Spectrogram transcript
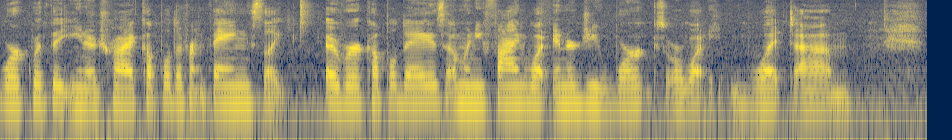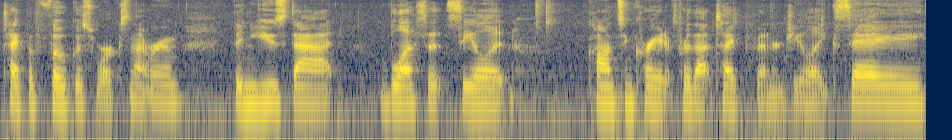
work with it, you know, try a couple different things like over a couple days. And when you find what energy works or what, what, um, type of focus works in that room, then use that, bless it, seal it, consecrate it for that type of energy. Like, say,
